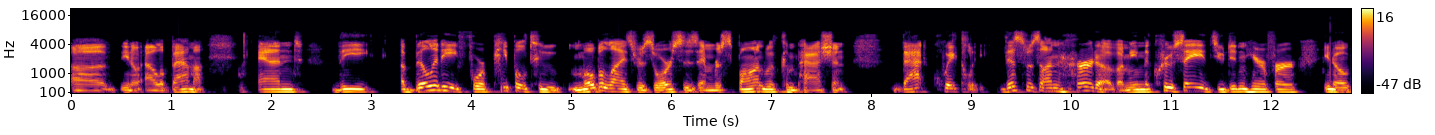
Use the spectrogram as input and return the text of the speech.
uh, you know, Alabama. And the ability for people to mobilize resources and respond with compassion that quickly. This was unheard of. I mean, the Crusades, you didn't hear for, you know,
